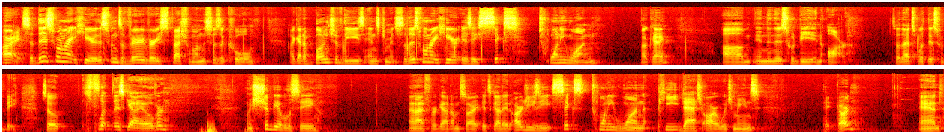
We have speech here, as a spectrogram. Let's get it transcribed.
All right, so this one right here, this one's a very, very special one. This is a cool. I got a bunch of these instruments. So this one right here is a 621, okay? Um, and then this would be an R. So that's what this would be. So let's flip this guy over. We should be able to see, and I forgot, I'm sorry, it's got an RGZ 621P-R, which means pick guard and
